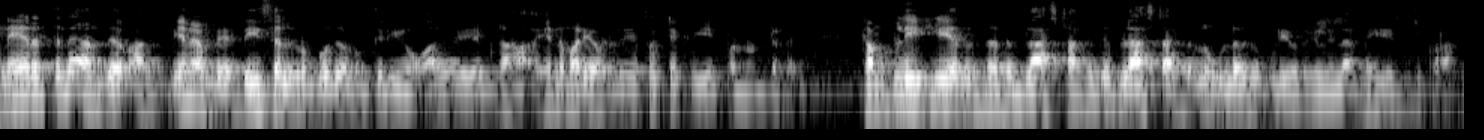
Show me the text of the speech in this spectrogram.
நேரத்தில் அந்த அந்த- ஏன்னா டீசல்னும் போது நமக்கு தெரியும். அது என்ன என்ன மாதிரியான எஃபெக்டை கிரியேட் பண்ணுன்ட்டுன்னு. கம்ப்ளீட்லி அது வந்து அந்த பிளாஸ்ட் ஆகுது. பிளாஸ்ட் ஆகுறதுல உள்ளே இருக்கக்கூடியவர்கள் எல்லாருமே எரிஞ்சு போகிறாங்க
